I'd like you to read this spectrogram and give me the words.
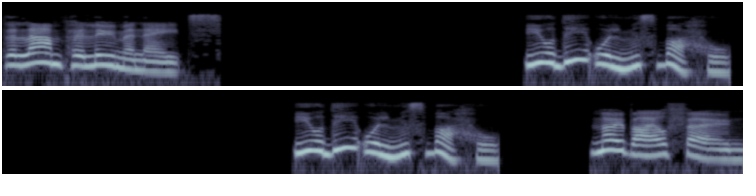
The lamp illuminates. يضيء المصباح يضيء المصباح Mobile phone.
